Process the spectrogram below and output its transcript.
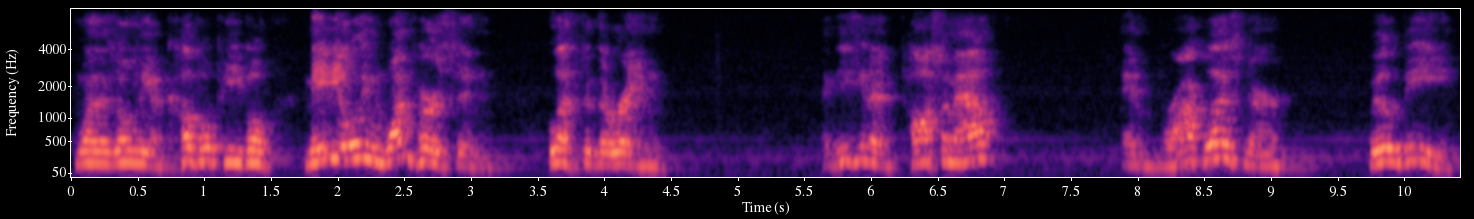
when there's only a couple people, maybe only one person left in the ring. and he's going to toss him out, and Brock Lesnar will be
